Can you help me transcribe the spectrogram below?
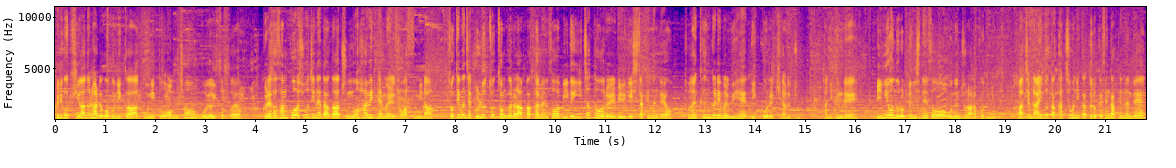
그리고 귀환을 하려고 보니까 돈이 또 엄청 모여 있었어요. 그래서 3코어 쇼진에다가 중무 하위템을 사왔습니다. 적팀은 제 블루 쪽 정글을 압박하면서 미드 2차 타워를 밀기 시작했는데요. 저는 큰 그림을 위해 니코를 기다렸죠. 아니 근데 미니언으로 변신해서 오는 줄 알았거든요. 마침 라인도 딱 같이 오니까 그렇게 생각했는데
